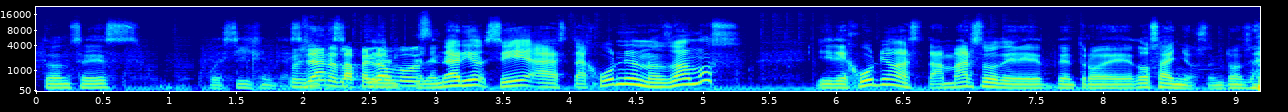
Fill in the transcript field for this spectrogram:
Entonces, pues sí, gente. Pues ya nos la el pelamos. Calendario, sí, hasta junio nos vamos. Y de junio hasta marzo de dentro de dos años. Entonces,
